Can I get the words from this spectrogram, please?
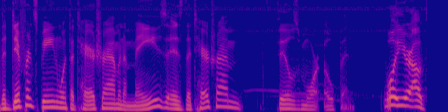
the difference being with a Terror Tram and a maze is the Terror Tram feels more open. Well, you're out.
